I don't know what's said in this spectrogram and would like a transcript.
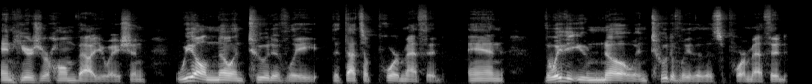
and here's your home valuation. We all know intuitively that that's a poor method. And the way that you know intuitively that it's a poor method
